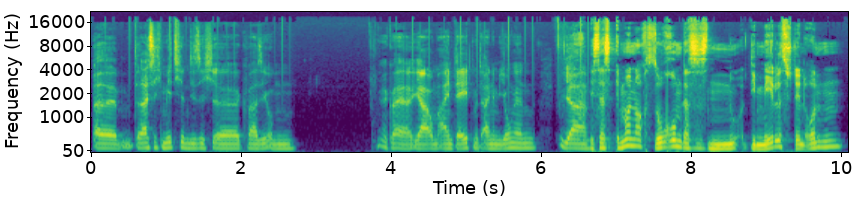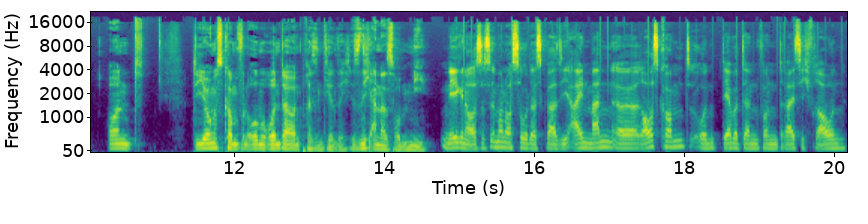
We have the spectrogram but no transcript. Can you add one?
äh, 30 Mädchen, die sich äh, quasi um, äh, ja, um ein Date mit einem Jungen. Ja. Ist das immer noch so rum, dass es nur die Mädels stehen unten und die Jungs kommen von oben runter und präsentieren sich. Das ist nicht andersrum, nie. Nee, genau. Es ist immer noch so, dass quasi ein Mann äh, rauskommt und der wird dann von 30 Frauen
